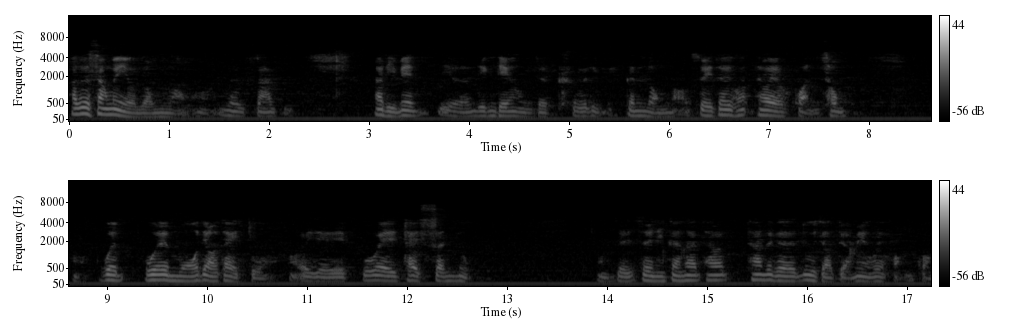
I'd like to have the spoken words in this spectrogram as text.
它这上面有绒毛啊，那个沙子，那里面有零点五的颗粒跟绒毛，所以它它会有缓冲，不会不会磨掉太多，而且也不会太深入，嗯，对，所以你看它它它这个鹿角表面会黄光，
